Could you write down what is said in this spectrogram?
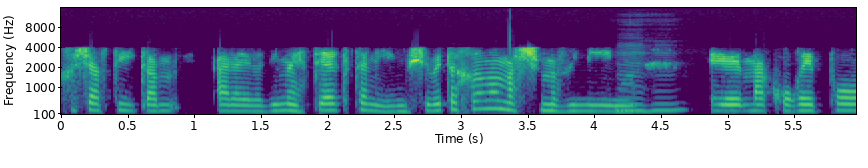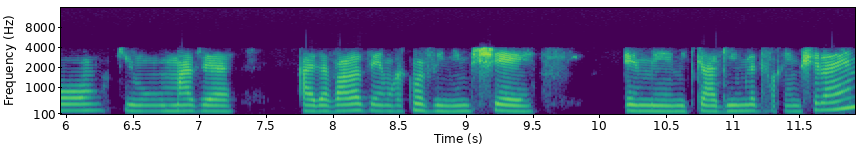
חשבתי גם על הילדים היותר קטנים, שבטח לא ממש מבינים mm-hmm. מה קורה פה, כאילו מה זה הדבר הזה, הם רק מבינים שהם מתגעגעים לדברים שלהם.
